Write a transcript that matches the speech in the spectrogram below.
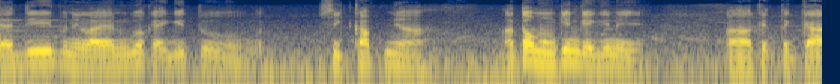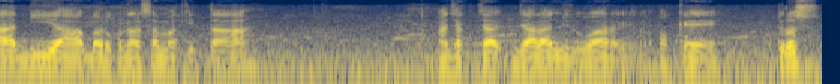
jadi penilaian gue kayak gitu. Sikapnya. Atau mungkin kayak gini uh, ketika dia baru kenal sama kita ngajak jalan di luar gitu. Oke. Terus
